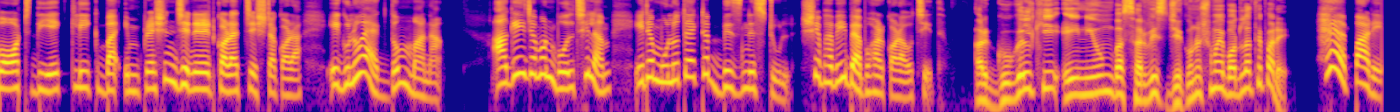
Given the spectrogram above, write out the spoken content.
বট দিয়ে ক্লিক বা ইমপ্রেশন জেনারেট করার চেষ্টা করা এগুলো একদম মানা। আগেই যেমন বলছিলাম এটা মূলত একটা বিজনেস টুল সেভাবেই ব্যবহার করা উচিত। আর গুগল কি এই নিয়ম বা সার্ভিস যে কোনো সময় বদলাতে পারে? হ্যাঁ পারে।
